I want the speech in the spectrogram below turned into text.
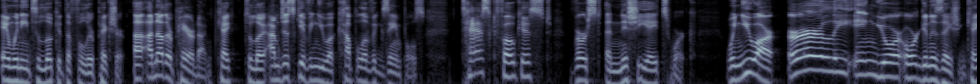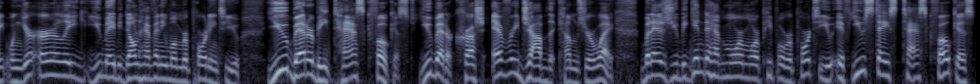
and we need to look at the fuller picture. Uh, another paradigm. Okay, to look. I'm just giving you a couple of examples. Task focused versus initiates work when you are early in your organization, okay, when you're early, you maybe don't have anyone reporting to you, you better be task focused. You better crush every job that comes your way. But as you begin to have more and more people report to you, if you stay task focused,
